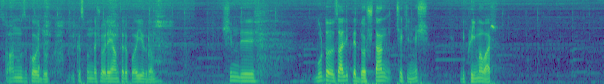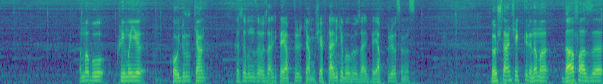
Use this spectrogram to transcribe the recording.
Soğanımızı koyduk. Bir kısmını da şöyle yan tarafa ayırdım. Şimdi burada özellikle döşten çekilmiş bir kıyma var. Ama bu kıymayı koydururken kasabınıza özellikle yaptırırken bu şeftali kebabı özellikle yaptırıyorsanız döşten çektirin ama daha fazla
